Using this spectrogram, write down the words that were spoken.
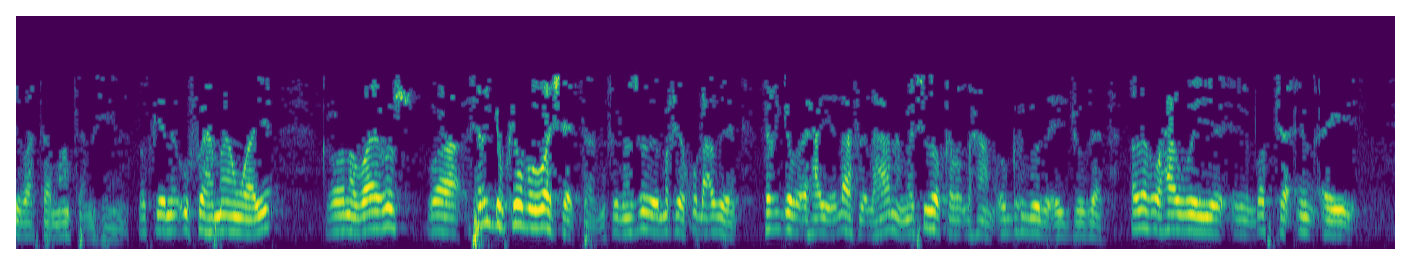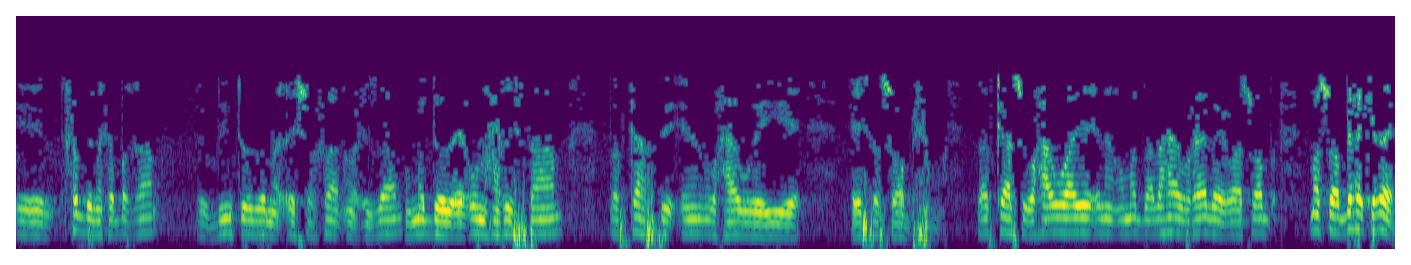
dhibaataa maanta aan haynin. Dadka inay u fahmaan waaye coronavirus waa hergabkaba waa sheegtaan. Influensada markay ku dhacdeen hergab ahay dhaafi dhahaan ma sidoo kale dhahaan oo gurigooda ay joogaan. Adag waxaa weeye dadka in ay rabbina ka baqaan diintoodana ay sharfaan oo cizaan ummadooda ay u naxariistaan dadkaasi in waxaa weeye aysan soo bixin dadkaasi waxaa waaye inay ummadda dhaha wareele waa soo ma soo bixi karee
